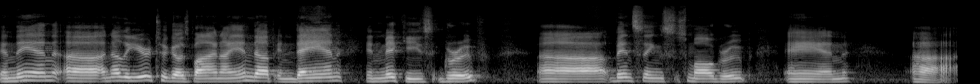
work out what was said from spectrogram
And then uh, another year or two goes by, and I end up in Dan and Mickey's group, uh, Ben Sing's small group, and uh,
